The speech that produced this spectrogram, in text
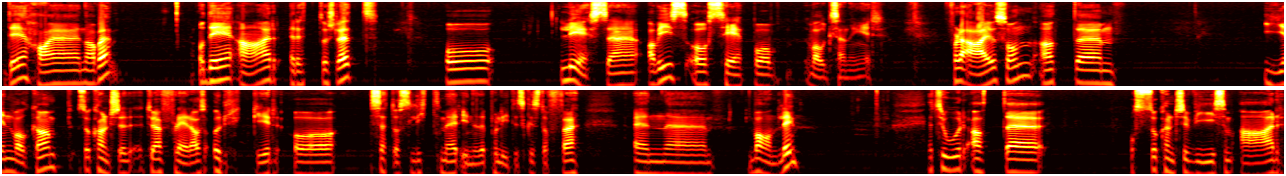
Det har jeg, Nave. Og det er rett og slett å lese avis og se på valgsendinger. For det er jo sånn at um, i en valgkamp så kanskje tror jeg flere av oss orker å sette oss litt mer inn i det politiske stoffet enn eh, vanlig. Jeg tror at eh, også kanskje vi som er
